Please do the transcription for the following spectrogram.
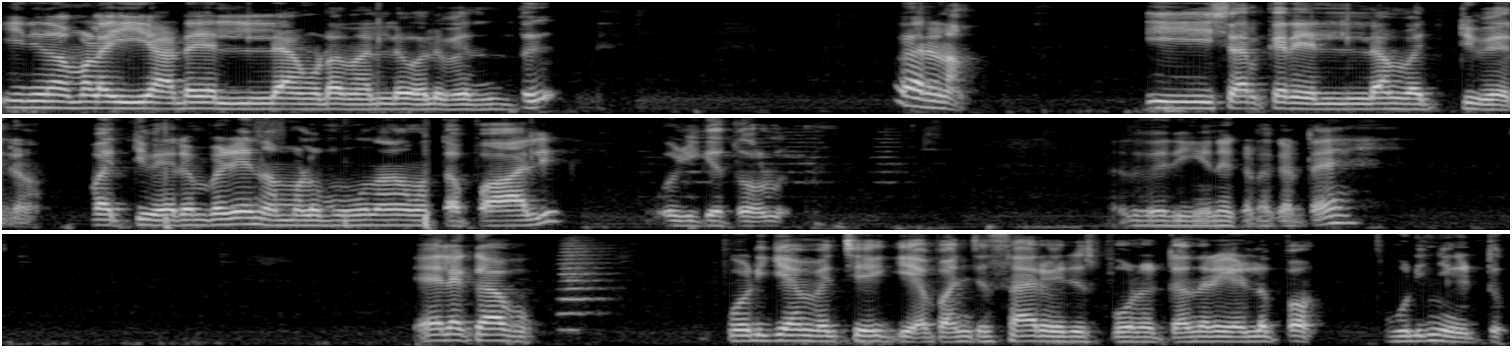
ഇനി നമ്മളെ ഈ അടയെല്ലാം കൂടെ നല്ലപോലെ വെന്ത് വരണം. ഈ ശർക്കരയെല്ലാം വറ്റി വരണം. വറ്റി വരുമ്പോഴേ നമ്മൾ മൂന്നാമത്തെ പാൽ ഒഴിക്കത്തുള്ളൂ. അതുവരെ ഇങ്ങനെ കിടക്കട്ടെ. ഏലക്ക പൊടിക്കാൻ വെച്ചേക്കുക പഞ്ചസാര ഒരു സ്പൂൺ ഇട്ട് അന്നേരം എളുപ്പം പൊടിഞ്ഞ് കിട്ടും.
